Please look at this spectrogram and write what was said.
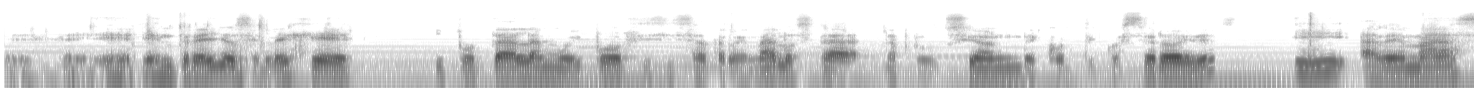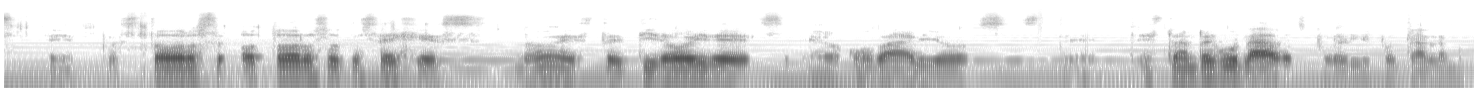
eh, eh, entre ellos el eje hipotálamo, hipófisis adrenal, o sea, la producción de corticosteroides, y además, eh, pues todos los, o todos los otros ejes, ¿no? Este, tiroides, eh, ovarios, este, están regulados por el hipotálamo.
